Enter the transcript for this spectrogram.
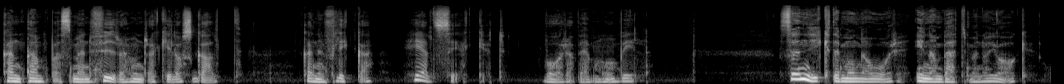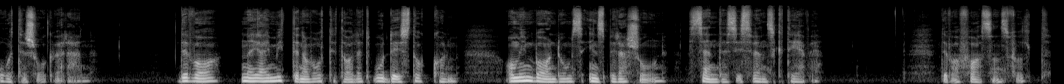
kan tampas med en 400 kilos galt kan en flicka helt säkert vara vem hon vill. Sen gick det många år innan Batman och jag återsåg varann. Det var när jag i mitten av 80-talet bodde i Stockholm och min barndoms inspiration sändes i svensk tv. Det var fasansfullt.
